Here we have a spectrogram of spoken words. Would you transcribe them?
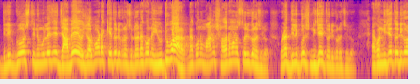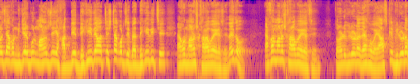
দিলীপ ঘোষ তৃণমূলে যে যাবে, ওই জল্পনাটা কে তৈরি করেছিল? ওটা কোনো ইউটিউবার না কোনো মানুষ, সাধারণ মানুষ তৈরি করেছিল? ওটা দিলীপ ঘোষ নিজেই তৈরি করেছিল। এখন নিজে তৈরি করেছে, এখন নিজের ভুল মানুষ যে হাত দিয়ে দেখিয়ে দেওয়ার চেষ্টা করছে বা দেখিয়ে দিচ্ছে, এখন মানুষ খারাপ হয়ে গেছে, তাই তো? এখন মানুষ খারাপ হয়ে গেছে। তোমরা একটু ভিডিওটা দেখো ভাই। আজকে ভিডিওটা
